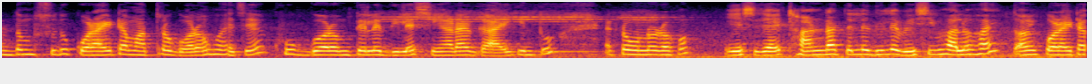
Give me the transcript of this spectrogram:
একদম শুধু কড়াইটা মাত্র গরম হয়েছে, খুব গরম তেলে দিলে সিঙ্গাড়ার গায়ে কিন্তু একটা অন্যরকম এসে যায়। ঠান্ডা তেলে দিলে বেশি ভালো হয়, তো আমি কড়াইটা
